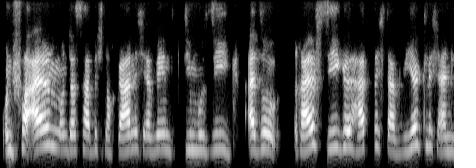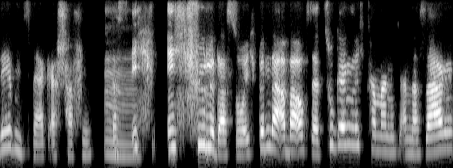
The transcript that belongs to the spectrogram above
Und vor allem, und das habe ich noch gar nicht erwähnt, die Musik. Also Ralf Siegel hat sich da wirklich ein Lebenswerk erschaffen. Mhm. Das, ich, ich fühle das so. Ich bin da aber auch sehr zugänglich, kann man nicht anders sagen.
